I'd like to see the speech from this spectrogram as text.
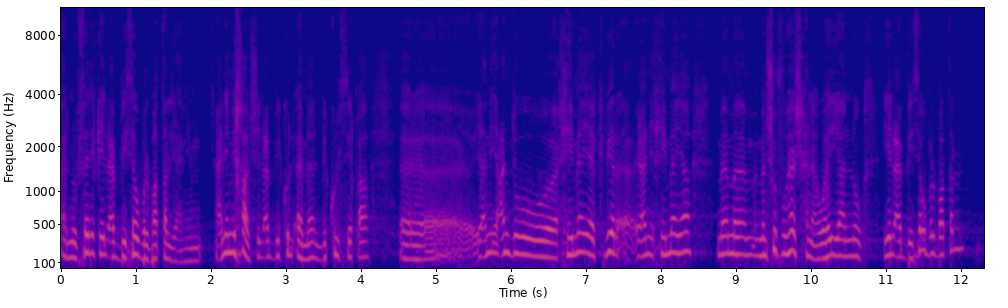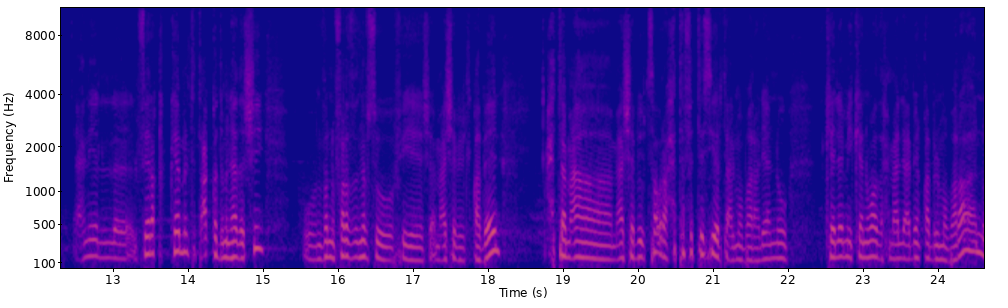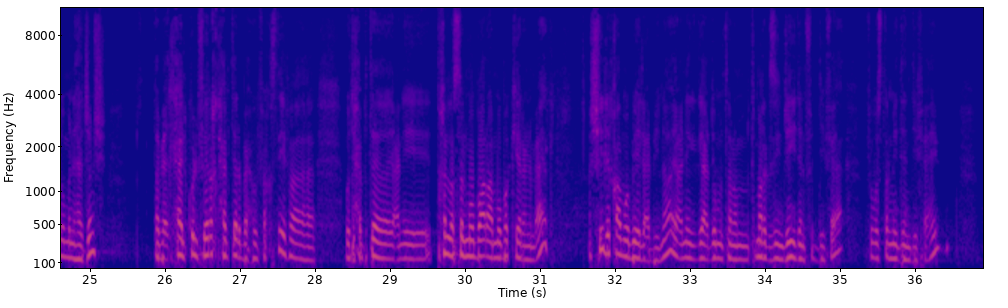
أنه الفريق يلعب بثوب البطل يعني يعني ما يخافش يلعب بكل أمان بكل ثقة. آه، يعني عنده حماية كبيرة يعني حماية ما, ما, ما نشوفوهاش إحنا وهي أنه يلعب بثوب البطل. يعني الفرق كامل تتعقد من هذا الشيء ونظن فرض نفسه في مع شبيبة القبائل حتى مع مع شبيبة الثوره حتى في التسيير تاع المباراة لأنه كلامي كان واضح مع اللاعبين قبل المباراة أنه ما نهاجمش. طبيعه الحال كل فرق تحب تربح وفاق ف وتحب يعني تخلص المباراة مبكرا معك الشيء اللي قاموا به لاعبينا يعني قاعدوا متمركزين جيدا في الدفاع في وسط الميدان الدفاعي.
